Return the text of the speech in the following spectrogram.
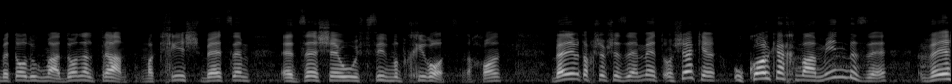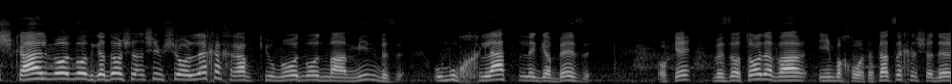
בתור דוגמה, דונלד טראמפ מכחיש בעצם את זה שהוא הפסיד בבחירות, נכון? בין אם אתה חושב שזה אמת או שקר, הוא כל כך מאמין בזה, ויש קהל מאוד מאוד גדול של אנשים שהולך אחריו כי הוא מאוד מאוד מאמין בזה. הוא מוחלט לגבי זה, אוקיי? וזה אותו דבר עם בחורות. אתה צריך לשדר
